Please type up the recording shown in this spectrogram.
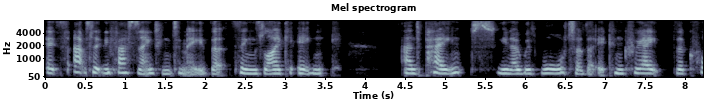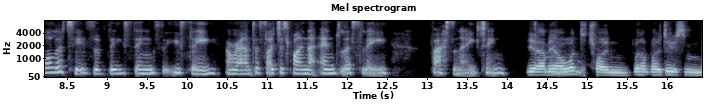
It's absolutely fascinating to me that things like ink and paint, you know, with water, that it can create the qualities of these things that you see around us. I just find that endlessly fascinating. Yeah, I mean, I um, want to try and when I, when I do some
